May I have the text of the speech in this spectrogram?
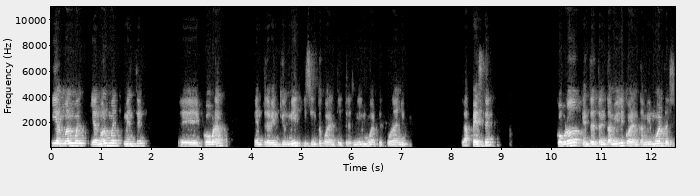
y anualmente, y anualmente eh, cobra entre 21 mil y 143 mil muertes por año. La peste cobró entre 30 mil y 40 mil muertes.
